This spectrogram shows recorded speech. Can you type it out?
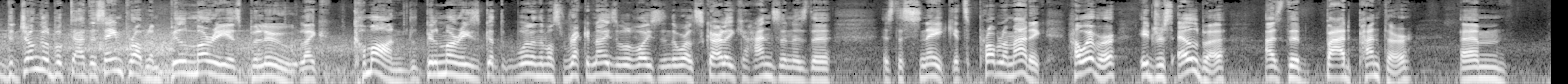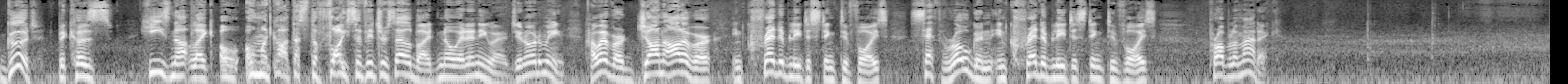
the Jungle Book had the same problem. Bill Murray as Baloo. Like, come on, Bill Murray's got the- one of the most recognizable voices in the world. Scarlett Johansson as the as the snake. It's problematic. However, Idris Elba as the Bad Panther, um, good because. He's not like, oh, oh my God, that's the voice of Idris Elba. I'd know it anywhere. Do you know what I mean? However, John Oliver, incredibly distinctive voice. Seth Rogen, incredibly distinctive voice. Problematic.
